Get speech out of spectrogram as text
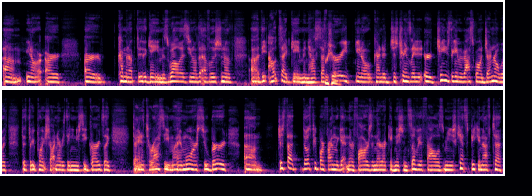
um, you know are are coming up through the game as well as you know the evolution of uh, the outside game and how Steph sure. Curry you know kind of just translated or changed the game of basketball in general with the three point shot and everything and you see guards like Diana Taurasi, Maya Moore, Sue Bird um, just that those people are finally getting their flowers and their recognition. Sylvia Fowles, I mean, you just can't speak enough to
